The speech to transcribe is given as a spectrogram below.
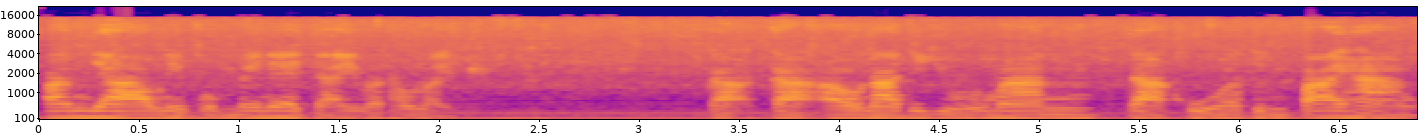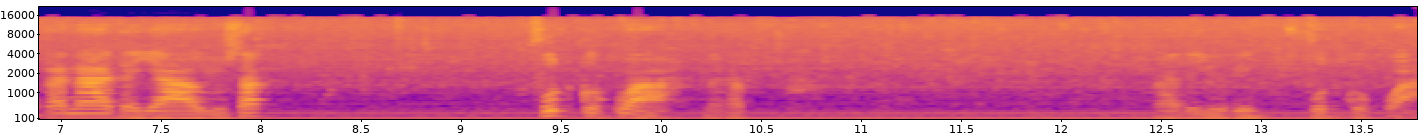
ความยาวนี้ผมไม่แน่ใจว่าเท่าไหร่ กะกะเอาน่าจะอยู่ประมาณจากหัวถึงปลายห่างก็น่าจะยาวอยู่สักฟุตกว่าๆนะครับ น่าจะอยู่ที่ฟุตกว่า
